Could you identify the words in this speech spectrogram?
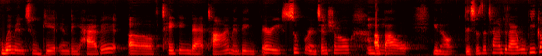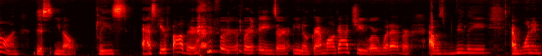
women to get in the habit of taking that time and being very super intentional mm-hmm. about, you know, this is the time that I will be gone. This, you know, please ask your father for, for things or you know grandma got you or whatever. I was really i wanted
